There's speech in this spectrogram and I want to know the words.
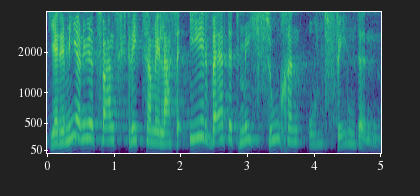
Jeremia 29, 13 wir lesen, ihr werdet mich suchen und finden.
